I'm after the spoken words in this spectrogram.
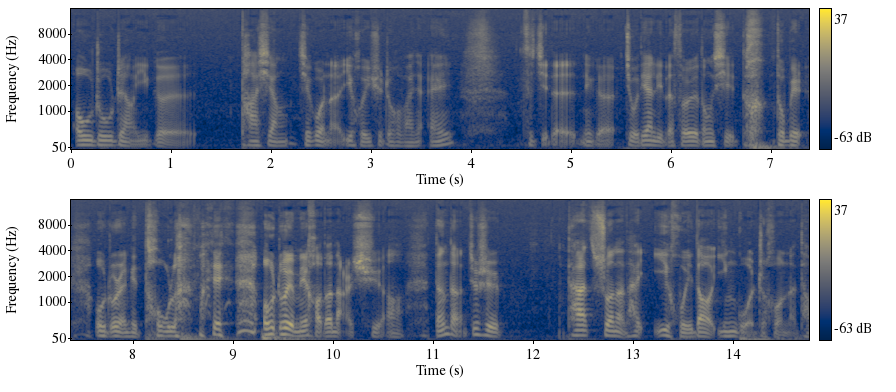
欧洲这样一个他乡。结果呢，一回去之后发现，哎，自己的那个酒店里的所有东西都都被欧洲人给偷了，发现欧洲也没好到哪儿去啊，等等，就是。他说呢，他一回到英国之后呢，他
